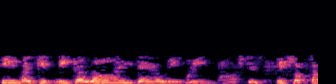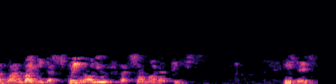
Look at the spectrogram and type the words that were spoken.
He maketh me to lie down in green pastures. It's not someone waiting to spring on you, but someone at peace. He says,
